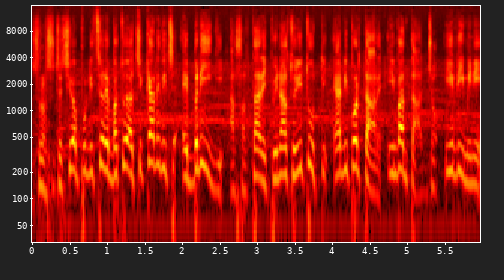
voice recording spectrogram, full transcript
Sulla successiva punizione battuta da Ciccarevic e Brighi a saltare più in alto di tutti e a riportare in vantaggio il Rimini.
